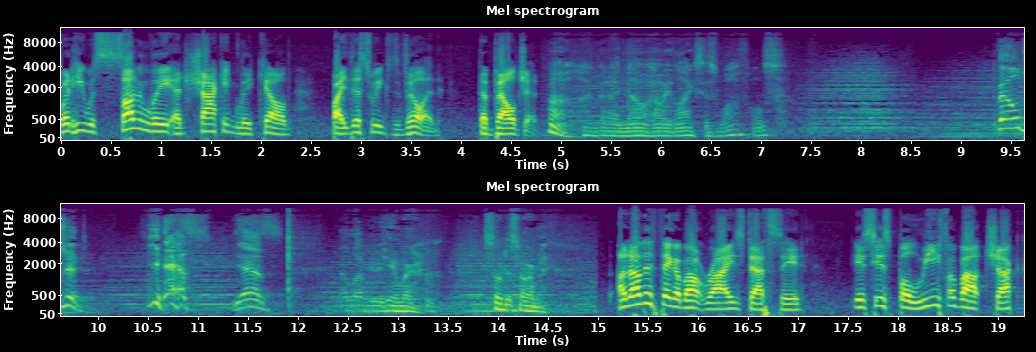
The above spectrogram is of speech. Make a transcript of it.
when he was suddenly and shockingly killed by this week's villain, the Belgian. Oh, I bet I know how he likes his waffles. Belgian! Yes! Yes! I love your humor. So disarming. Another thing about Rye's death scene is his belief about Chuck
